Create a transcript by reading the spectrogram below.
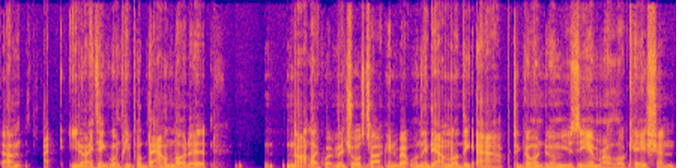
Um, I, you know, I think when people download it, not like what Mitchell was talking about. When they download the app to go into a museum or a location,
